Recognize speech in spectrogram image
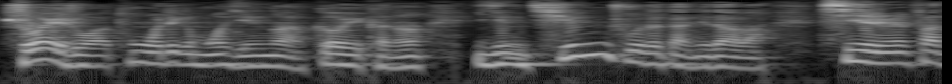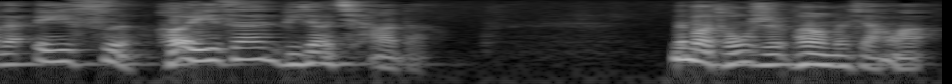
所以说，通过这个模型啊，各位可能已经清楚的感觉到了，新人放在 A 四和 A 三比较恰当。那么同时，朋友们想了，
